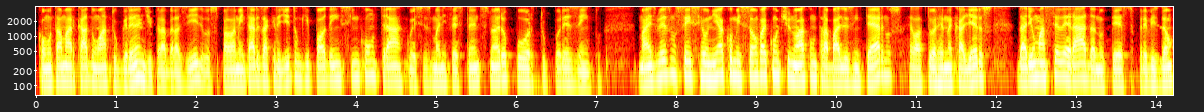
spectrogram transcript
Como está marcado um ato grande para Brasília, os parlamentares acreditam que podem se encontrar com esses manifestantes no aeroporto, por exemplo. Mas mesmo sem se reunir, a comissão vai continuar com trabalhos internos. Relator Renan Calheiros daria uma acelerada no texto. Previsão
